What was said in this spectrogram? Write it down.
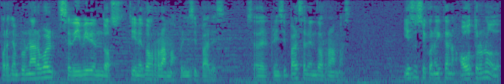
por ejemplo, un árbol se divide en dos, tiene dos ramas principales. O sea, del principal salen dos ramas. Y eso se conectan a otro nodo.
